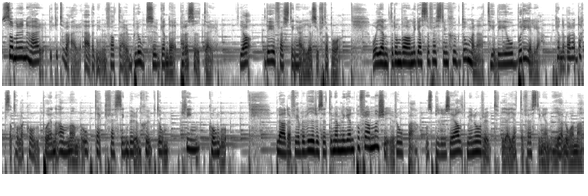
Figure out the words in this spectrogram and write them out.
Sommaren är här, vilket tyvärr även innefattar blodsugande parasiter. Ja, det är fästingar jag syftar på. Och jämte de vanligaste fästingsjukdomarna, TB och borrelia, kan det vara dags att hålla koll på en annan otäck fästingburen sjukdom, Krim Kongo. Blödarfeberviruset är nämligen på frammarsch i Europa och sprider sig allt mer norrut via jättefästingen Hyaloma.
